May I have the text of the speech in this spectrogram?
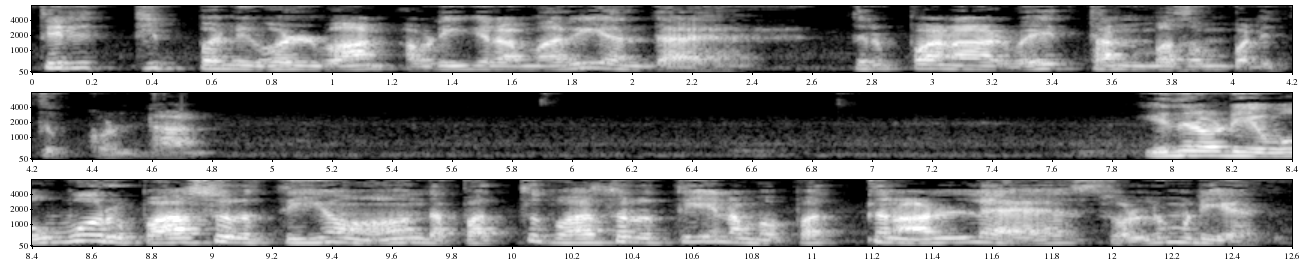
திருத்தி பணிகொள்வான் அப்படிங்கிற மாதிரி அந்த திருப்பநாழ்வை தன் வசம் படித்துக் கொண்டான். இதனுடைய ஒவ்வொரு பாசுரத்தையும் அந்த பத்து பாசுரத்தையும் நம்ம பத்து நாளில் சொல்ல முடியாது.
